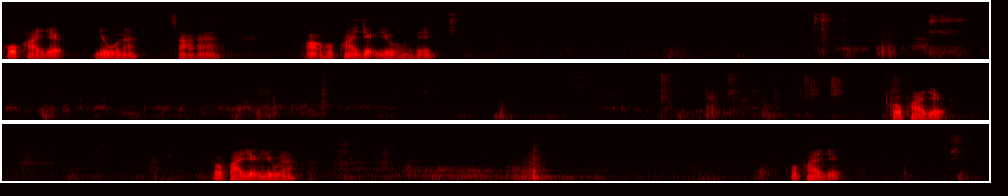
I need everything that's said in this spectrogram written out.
โฮพายเยอะอยู่นะซาร่าอ๋อโฮพายเยอะอยู่คุณพี่โฮพายเยอะโฮพายเยอะอยู่นะโฮพายเยอะ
